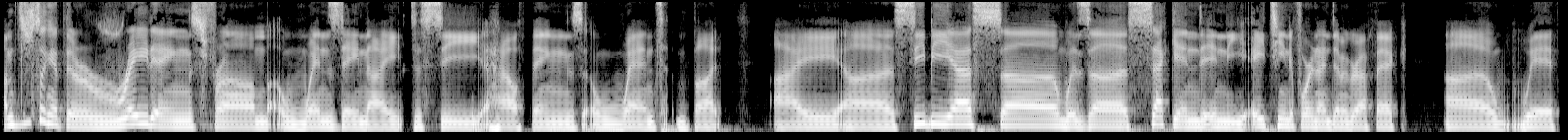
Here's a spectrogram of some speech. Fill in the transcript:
I'm just looking at the ratings from Wednesday night to see how things went, but I uh, CBS uh, was uh, second in the 18 to 49 demographic uh, with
